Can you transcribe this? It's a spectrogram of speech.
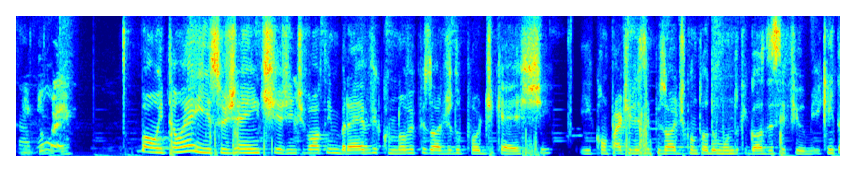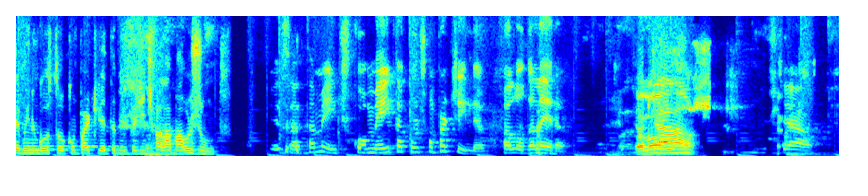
Tá Muito bom. bem. Bom, então é isso, gente. A gente volta em breve com um novo episódio do podcast. E compartilha esse episódio com todo mundo que gosta desse filme. E quem também não gostou, compartilha também pra gente falar mal junto. Exatamente. Comenta, curte, compartilha. Falou, galera. Falou! Tchau. Tchau.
